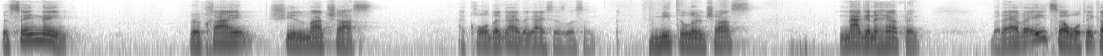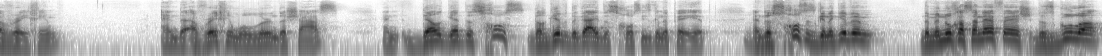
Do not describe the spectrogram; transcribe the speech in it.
the same name. Reb Chaim Shilmat Shas. I called the guy. The guy says, "Listen, me to learn Shas, not gonna happen. But I have a eitzah. We'll take Avrechim." and the Avrechim will learn the Shas, and they'll get the schus. They'll give the guy the schus. He's going to pay it, and the schus is going to give him the menuchas hanefesh, the zgula.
